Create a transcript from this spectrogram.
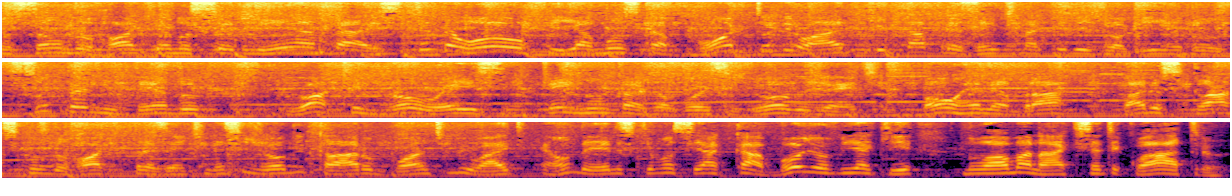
canção do rock anos 70, Stephen Wolf e a música Born to Be Wild, que tá presente naquele joguinho do Super Nintendo Rock and Roll Racing. Quem nunca jogou esse jogo, gente? Bom relembrar vários clássicos do rock presente nesse jogo e, claro, Born to Be Wild é um deles que você acabou de ouvir aqui no Almanac 104.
